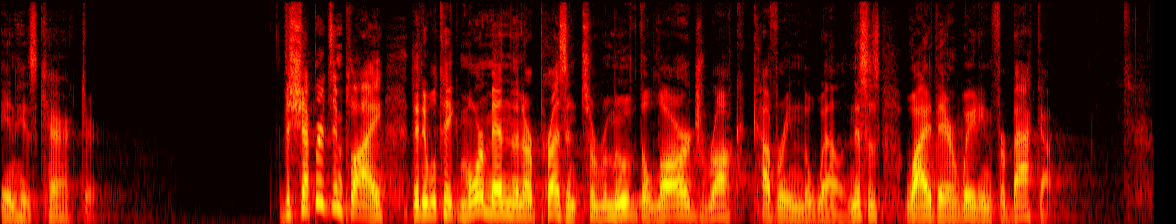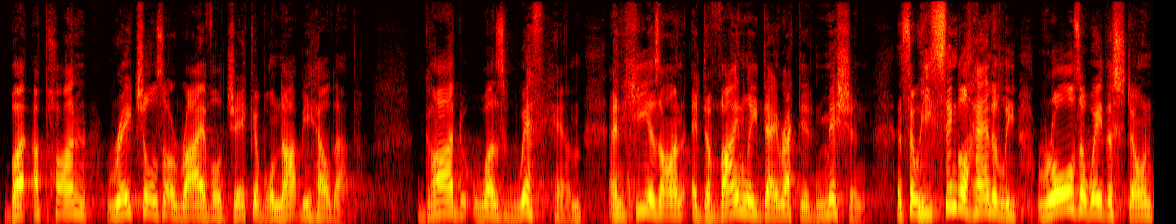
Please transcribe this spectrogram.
in his character. The shepherds imply that it will take more men than are present to remove the large rock covering the well. And this is why they're waiting for backup. But upon Rachel's arrival, Jacob will not be held up. God was with him, and he is on a divinely directed mission. And so he single handedly rolls away the stone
